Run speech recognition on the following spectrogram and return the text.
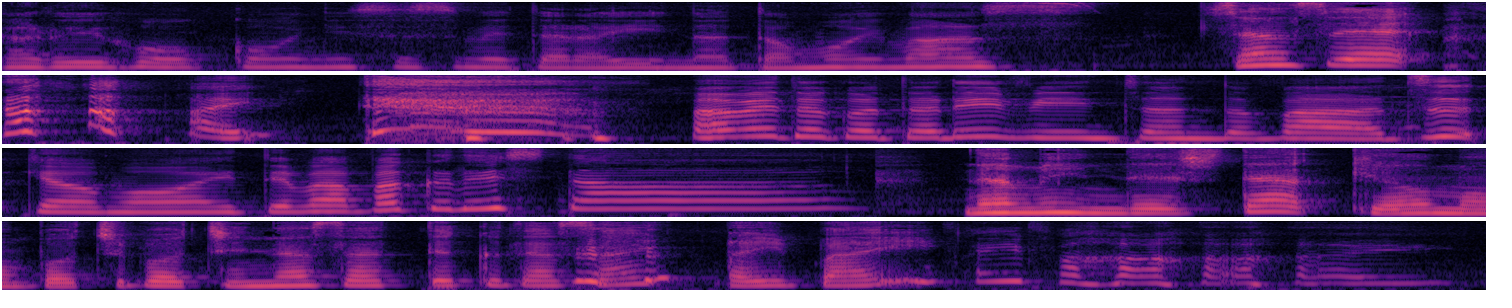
明るい方向に進めたらいいなと思います。賛成。はい。豆と小鳥ビンチバーズ。今日もお相手はバクでした。ナミンでした。今日もぼちぼちなさってください。バイバイ。バイバイ。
